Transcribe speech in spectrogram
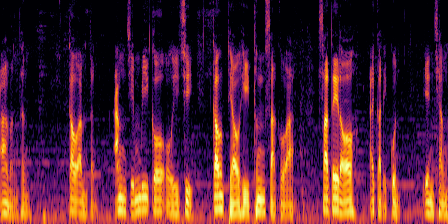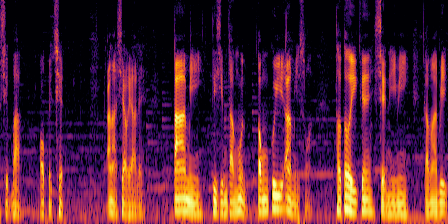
鸭卵汤，到暗顿红鲟米糕乌鱼子，九条鱼汤砂锅鸭，沙底螺爱家己滚，烟肠食肉乌白切，啊若宵夜咧，打面、地心冬粉、冬瓜鸭面线，土豆鱼羹、鳝鱼面、柑仔米，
